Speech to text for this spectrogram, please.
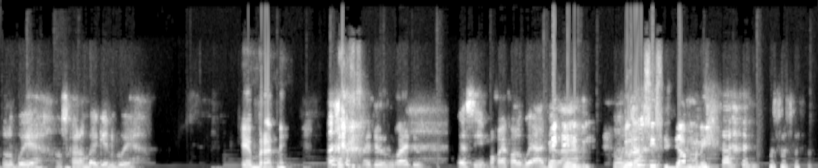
Kalau gue ya, sekarang bagian gue ya. Ya berat nih. waduh, waduh. Gak sih, pokoknya kalau gue ada lah. Durasi sejam nih.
